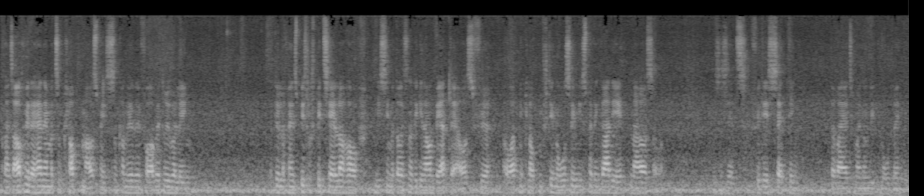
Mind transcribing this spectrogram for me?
Du kannst auch wieder hernehmen zum Klappen ausmessen, kann wieder die Farbe drüberlegen. Natürlich, ich ein bisschen spezieller habe, wissen wir da jetzt noch die genauen Werte aus. Für Aortenklappenstenose misst man den Gradienten aus, aber das ist jetzt für das Setting, da war jetzt mal noch nicht notwendig.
